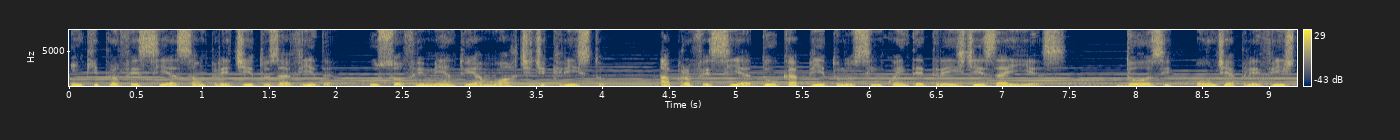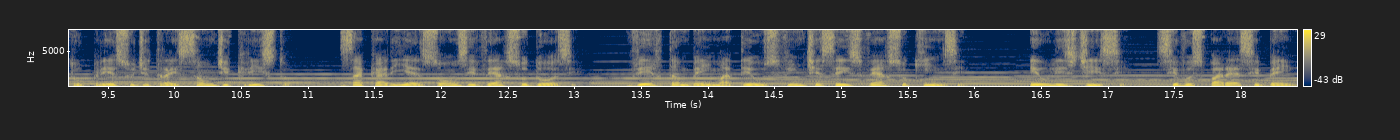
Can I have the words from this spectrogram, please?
Em que profecia são preditos a vida, o sofrimento e a morte de Cristo? A profecia do capítulo 53 de Isaías. 12. Onde é previsto o preço de traição de Cristo? Zacarias 11 verso 12. Ver também Mateus 26 verso 15. Eu lhes disse: Se vos parece bem,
